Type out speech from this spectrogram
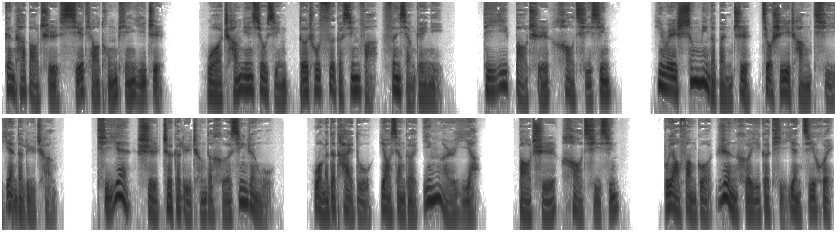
跟它保持协调、同频一致。我常年修行得出四个心法，分享给你。第一，保持好奇心，因为生命的本质就是一场体验的旅程，体验是这个旅程的核心任务。我们的态度要像个婴儿一样。保持好奇心，不要放过任何一个体验机会，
